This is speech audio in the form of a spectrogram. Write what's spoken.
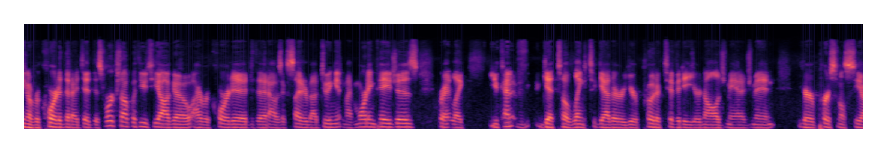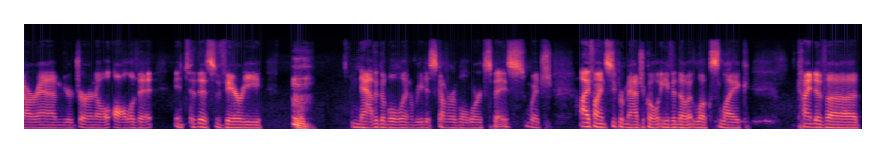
you know recorded that i did this workshop with you tiago. I recorded that i was excited about doing it in my morning pages right? Like you kind of get to link together your productivity your knowledge management your personal crm your journal all of it into this very navigable and rediscoverable workspace which I find super magical, even though it looks like kind of a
